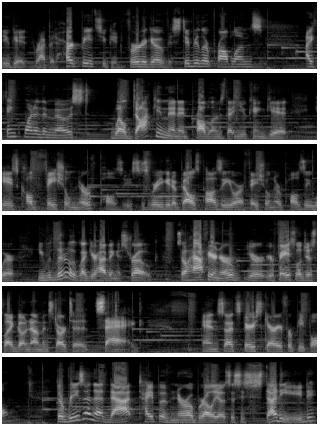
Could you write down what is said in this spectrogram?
you get rapid heartbeats, you get vertigo, vestibular problems. I think one of the most well-documented problems that you can get is called facial nerve palsy. This is where you get a Bell's palsy or a facial nerve palsy where you literally look like you're having a stroke. So half your nerve, your, your face will just like go numb and start to sag. And so that's very scary for people. The reason that that type of neuroborreliosis is studied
